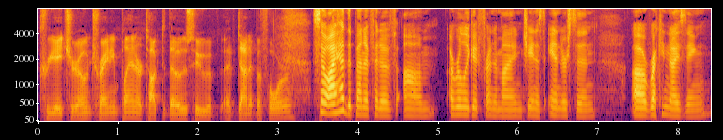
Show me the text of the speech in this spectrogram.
create your own training plan, or talk to those who have, have done it before? So I had the benefit of um, a really good friend of mine, Janice Anderson, uh, recognizing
